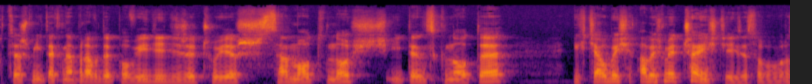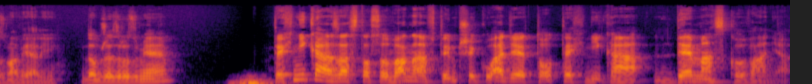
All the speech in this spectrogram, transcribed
chcesz mi tak naprawdę powiedzieć, że czujesz samotność i tęsknotę i chciałbyś, abyśmy częściej ze sobą rozmawiali. Dobrze zrozumiałem? Technika zastosowana w tym przykładzie to technika demaskowania.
